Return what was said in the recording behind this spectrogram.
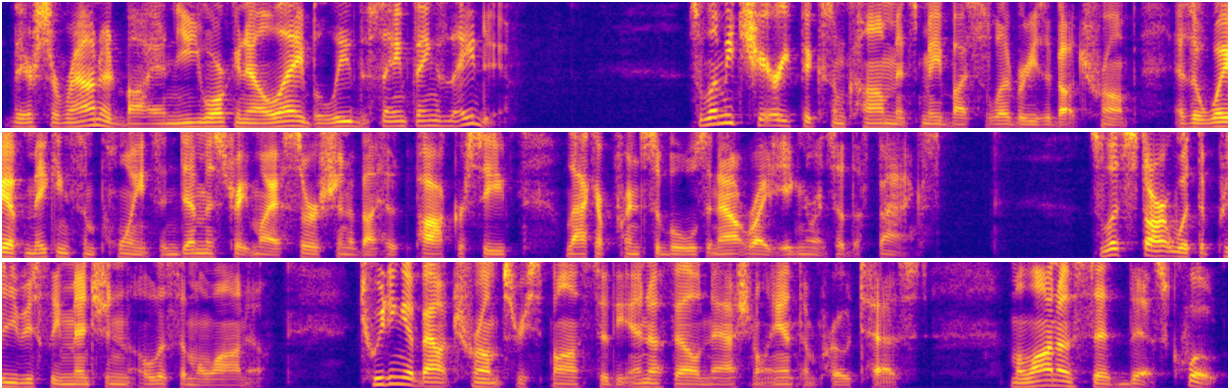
they're surrounded by in New York and LA believe the same things they do? So let me cherry pick some comments made by celebrities about Trump as a way of making some points and demonstrate my assertion about hypocrisy, lack of principles, and outright ignorance of the facts. So let's start with the previously mentioned Alyssa Milano. Tweeting about Trump's response to the NFL national anthem protest, Milano said this quote,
